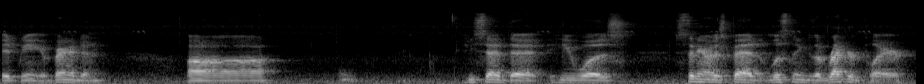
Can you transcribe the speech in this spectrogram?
it being abandoned. Uh, he said that he was sitting on his bed listening to the record player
